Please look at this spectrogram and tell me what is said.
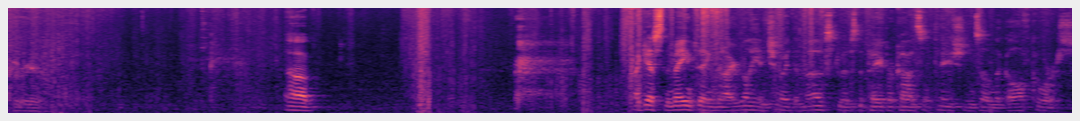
career. Uh, I guess the main thing that I really enjoyed the most was the paper consultations on the golf course.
